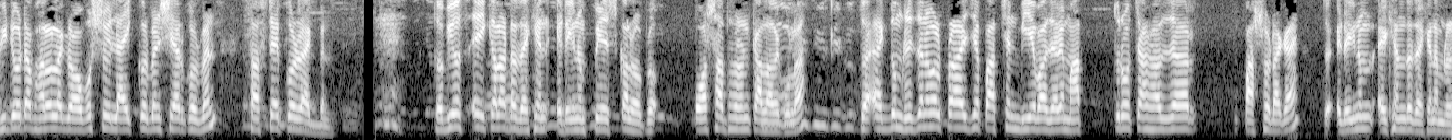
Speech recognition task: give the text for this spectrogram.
ভিডিওটা ভালো লাগলে অবশ্যই লাইক করবেন শেয়ার করবেন সাবস্ক্রাইব করে রাখবেন। তো বিয়স এই কালারটা দেখেন, এটা কিন্তু পেস্ট কালার অসাধারণ কালারগুলা তো একদম রিজনেবল প্রাইসে পাচ্ছেন বিয়ে বাজারে মাত্র চার হাজার পাঁচশো টাকায়। তো এটা কিন্তু এখানটা দেখেন আমরা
